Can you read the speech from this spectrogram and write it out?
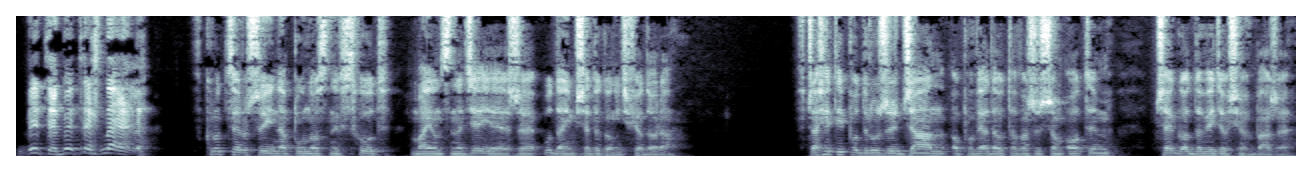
Byte, byte schnell. Wkrótce ruszyli na północny wschód, mając nadzieję, że uda im się dogonić Fiodora. W czasie tej podróży Jan opowiadał towarzyszom o tym, czego dowiedział się w barze.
